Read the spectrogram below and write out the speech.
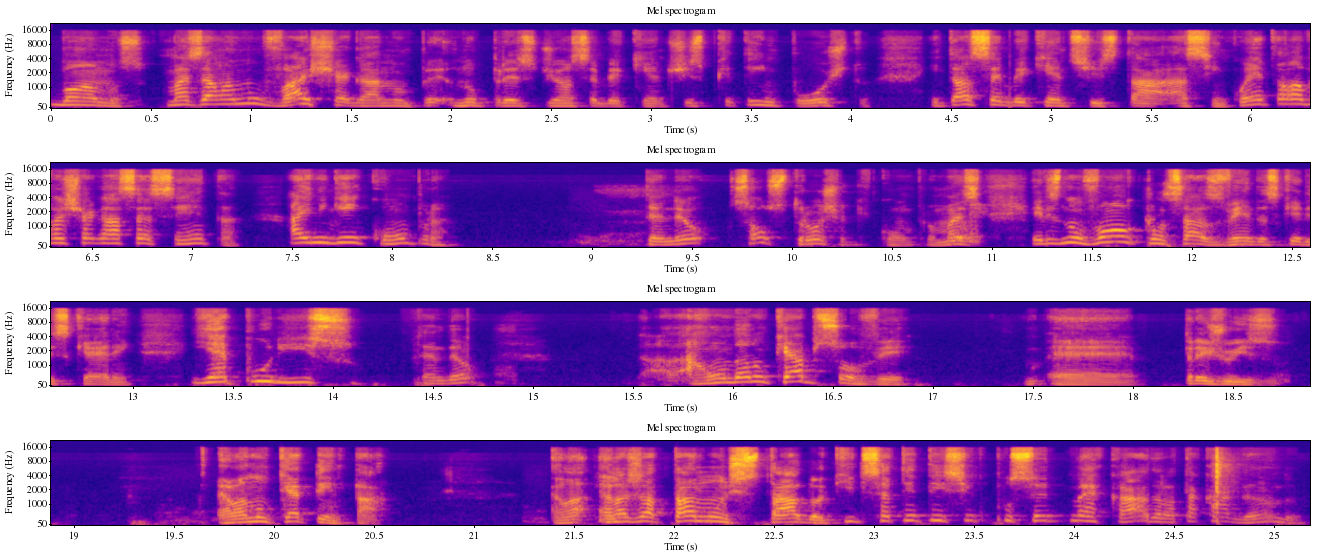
Vamos, mas ela não vai chegar no, no preço de uma CB500X porque tem imposto. Então a CB500X está a 50, ela vai chegar a 60. Aí ninguém compra. Entendeu? Só os trouxas que compram, mas eles não vão alcançar as vendas que eles querem. E é por isso, entendeu? A Honda não quer absorver é, prejuízo. Ela não quer tentar. Ela, ela já está num estado aqui de 75% do mercado, ela está cagando.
